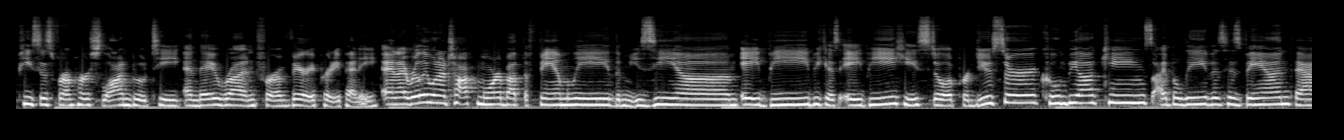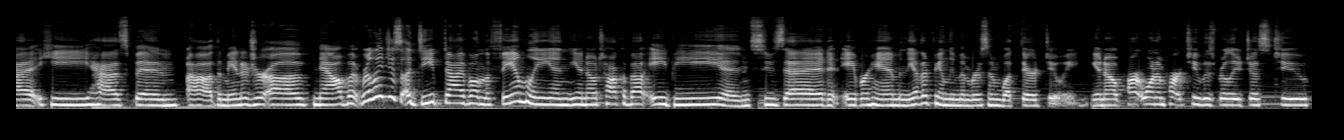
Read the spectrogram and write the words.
pieces from her salon boutique and they run for a very pretty penny. And I really want to talk more about the family, the museum, AB, because AB, he's still a producer. Kumbia Kings, I believe, is his band that he has been uh, the manager of now. But really just a deep dive on the family and, you know, talk about AB and Suzette and Abraham and the other family members and what they're doing. You know, part one and part two was really just to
